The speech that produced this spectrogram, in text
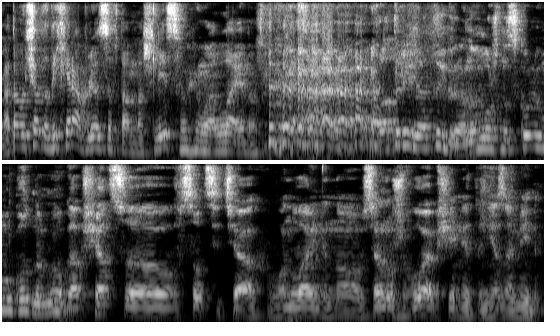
А то вы что-то дохера плюсов там нашли своему онлайну. В отрыве от игры, оно можно сколь угодно много общаться в соцсетях, в онлайне, но все равно живое общение это не заменит.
